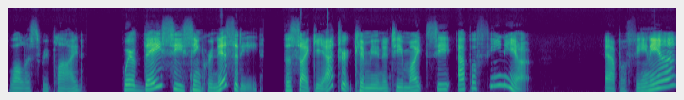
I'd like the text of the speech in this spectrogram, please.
Wallace replied. Where they see synchronicity, the psychiatric community might see apophenia. Apophenia?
